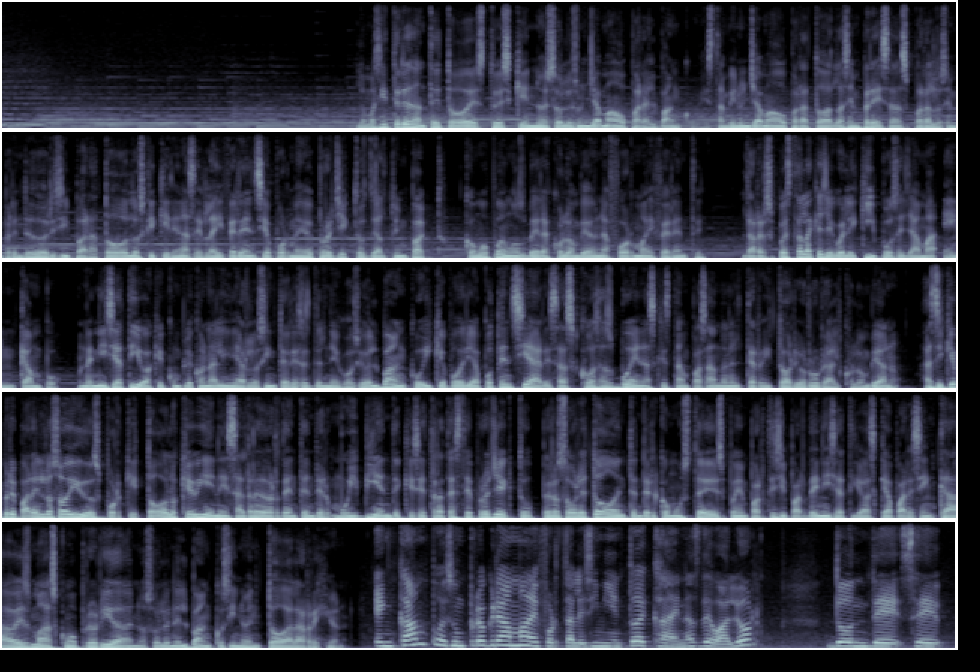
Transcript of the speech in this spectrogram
Lo más interesante de todo esto es que no es solo es un llamado para el banco, es también un llamado para todas las empresas, para los emprendedores y para todos los que quieren hacer la diferencia por medio de proyectos de alto impacto. ¿Cómo podemos ver a Colombia de una forma diferente? La respuesta a la que llegó el equipo se llama En Campo, una iniciativa que cumple con alinear los intereses del negocio del banco y que podría potenciar esas cosas buenas que están pasando en el territorio rural colombiano. Así que preparen los oídos porque todo lo que viene es alrededor de entender muy bien de qué se trata este proyecto, pero sobre todo entender cómo ustedes pueden participar de iniciativas que aparecen cada vez más como prioridad no solo en el banco, sino en toda la región. En Campo es un programa de fortalecimiento de cadenas de valor donde se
